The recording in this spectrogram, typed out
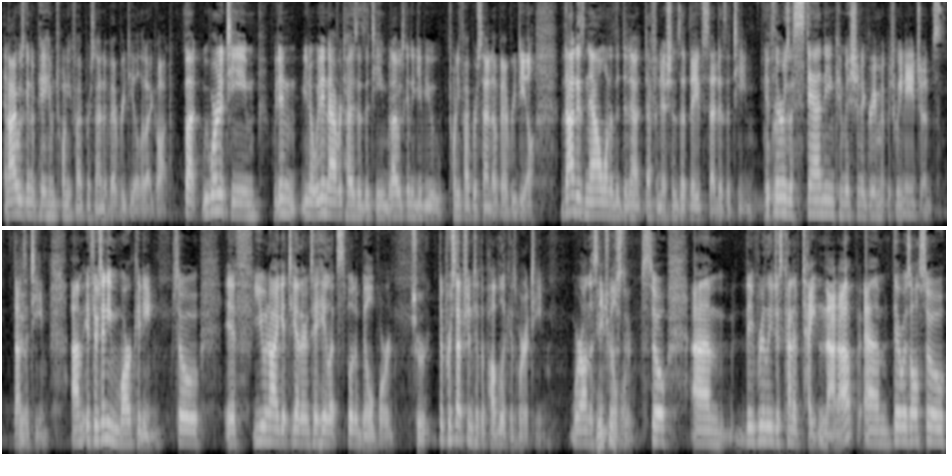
and I was going to pay him twenty five percent of every deal that I got. But we weren't a team. We didn't you know we didn't advertise as a team, but I was going to give you twenty five percent of every deal. That is now one of the de- definitions that they've said as a team. If there is a standing commission agreement between agents, that's Yeah. a team. Um, if there's any marketing, so if you and I get together and say, hey, let's split a billboard, Sure. the perception to the public is we're a team. We're on the same billboard. So um, they've really just kind of tightened that up. Um, there was also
